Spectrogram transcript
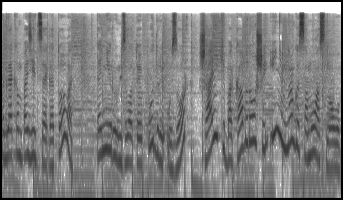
Когда композиция готова, тонируем золотой пудрой узор, шарики, бока броши и немного саму основу.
